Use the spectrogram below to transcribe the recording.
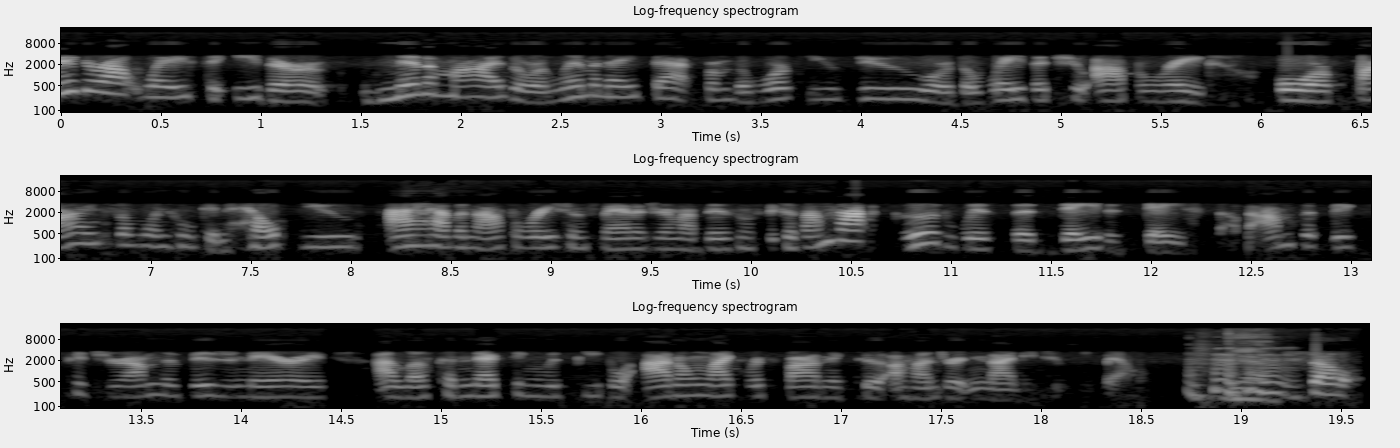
figure out ways to either minimize or eliminate that from the work you do or the way that you operate or find someone who can help you. I have an operations manager in my business because I'm not good with the day to day stuff. I'm the big picture, I'm the visionary. I love connecting with people. I don't like responding to 192 emails. Yeah. so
